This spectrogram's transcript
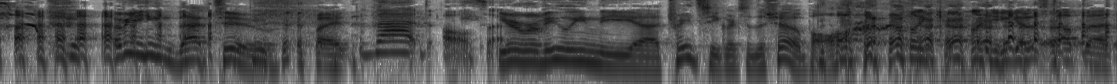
I mean that too, but that also. you're revealing the uh, trade secrets of the show, Paul. like, like, you got to stop that.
